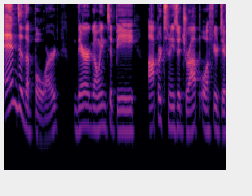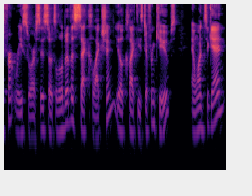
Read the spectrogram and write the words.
end of the board, there are going to be opportunities to drop off your different resources. So it's a little bit of a set collection. You'll collect these different cubes. And once again,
